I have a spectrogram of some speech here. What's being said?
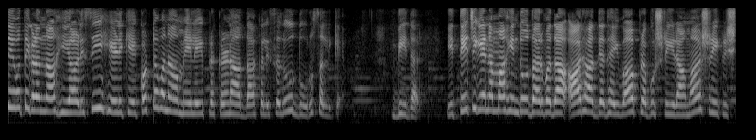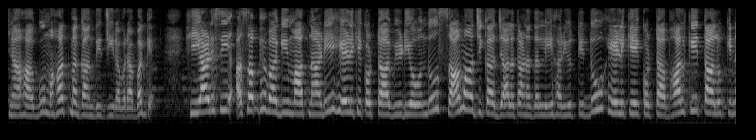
ದೇವತೆಗಳನ್ನ ಹೀಯಾಳಿಸಿ ಹೇಳಿಕೆ ಕೊಟ್ಟವನ ಮೇಲೆ ಪ್ರಕರಣ ದಾಖಲಿಸಲು ದೂರು ಸಲ್ಲಿಕೆ. ಬೀದರ್. ಇತ್ತೀಚೆಗೆ ನಮ್ಮ ಹಿಂದೂ ಧರ್ಮದ ಆರಾಧ್ಯ ದೈವ ಪ್ರಭು ಶ್ರೀರಾಮ, ಶ್ರೀಕೃಷ್ಣ ಹಾಗೂ ಮಹಾತ್ಮ ಗಾಂಧೀಜಿರವರ ಬಗ್ಗೆ ಹೀಯಾಳಿಸಿ ಅಸಭ್ಯವಾಗಿ ಮಾತನಾಡಿ ಹೇಳಿಕೆ ಕೊಟ್ಟ ವಿಡಿಯೋವೊಂದು ಸಾಮಾಜಿಕ ಜಾಲತಾಣದಲ್ಲಿ ಹರಿಯುತ್ತಿದ್ದು, ಹೇಳಿಕೆ ಕೊಟ್ಟ ಭಾಲ್ಕಿ ತಾಲೂಕಿನ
